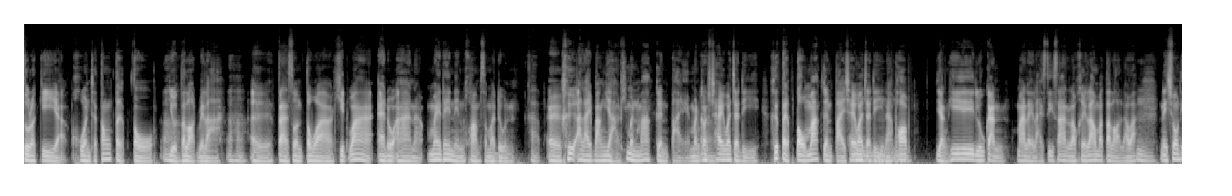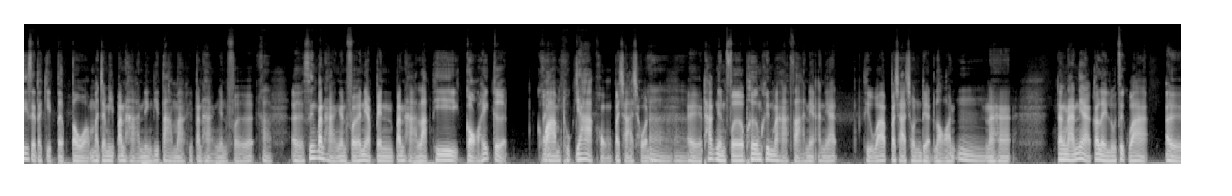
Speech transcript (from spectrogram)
ตุรกีอะควรจะต้องเติบโตอ่าอยู่ตลอดเวลาอ่าฮะเออแต่ส่วนตัวคิดว่าแอโดอานอะไม่ได้เน้นความสมดุลครับเออคืออะไรบางอย่างที่มันมากเกินไป มันก็อ่าใช่ว่าจะดี คือเติบโตมากเกินไปใช่ว่าจะดีนะอืมเพราะ อย่างที่รู้กันมาหลาย ๆ ซีซั่นเราเคยเล่ามาตลอดแล้วว่าอืมในช่วงที่เศรษฐกิจเติบโตอะมันจะมีปัญหาหนึ่งที่ตามมาคือปัญหาเงินเฟ้อครับเออซึ่งปัญหาเงินเฟ้อเนี่ยเป็นปัญหาหลักที่ก่อให้เกิดความทุกข์ยากของประชาชนอ่าอ่าเออถ้าเงินเฟ้อเพิ่มขึ้นมหาศาลเนี่ยอันเนี้ยถือว่าประชาชนเดือดร้อนอืมนะฮะดังนั้นเนี่ยก็เลยรู้สึกว่าเออ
